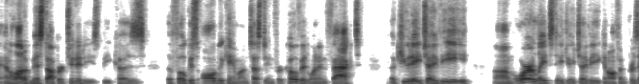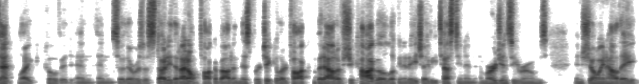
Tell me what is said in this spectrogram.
and a lot of missed opportunities because the focus all became on testing for COVID when in fact acute HIV um, or late stage HIV can often present like COVID. And, and so there was a study that I don't talk about in this particular talk, but out of Chicago looking at HIV testing in emergency rooms and showing how they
